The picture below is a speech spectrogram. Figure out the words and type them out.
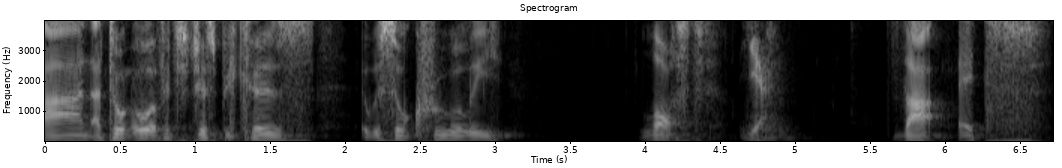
And I don't know if it's just because it was so cruelly lost Yeah. that it's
